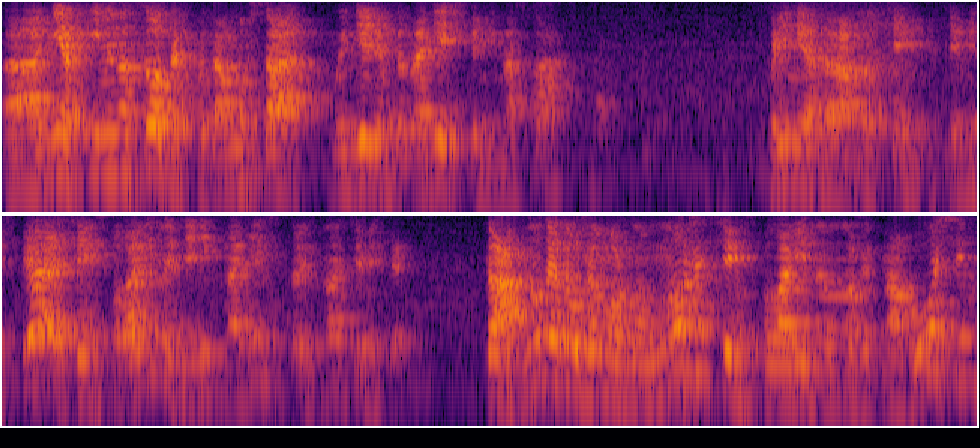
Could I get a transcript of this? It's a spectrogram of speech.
А, нет, именно сотых, потому что мы делим-то на 10, а не на 100. А, да. примерно равно 7, 75, 7,5 делить на 10, то есть 0,75. Так, ну вот это уже можно умножить, 7,5 умножить на 8,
